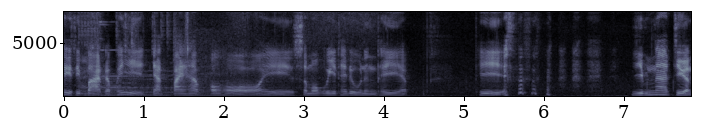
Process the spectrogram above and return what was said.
สี่สิบาทครับพี่จัดไปครับโอ้โหสโมกวีดให้ดูหนึ่งทีครับ พี่ ยิ้มหน้าเจือน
